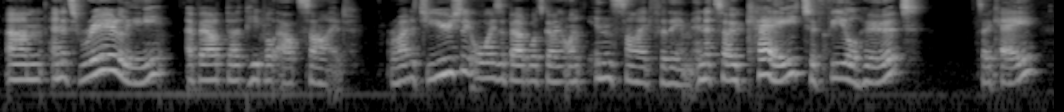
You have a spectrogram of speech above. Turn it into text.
Um, and it's really about the people outside, right? It's usually always about what's going on inside for them. And it's okay to feel hurt. It's okay.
